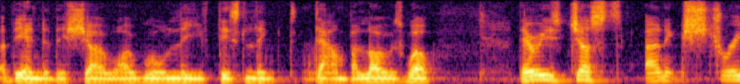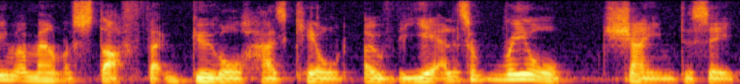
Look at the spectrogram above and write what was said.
at the end of this show, I will leave this linked down below as well there is just an extreme amount of stuff that Google has killed over the year, and it's a real shame to see.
